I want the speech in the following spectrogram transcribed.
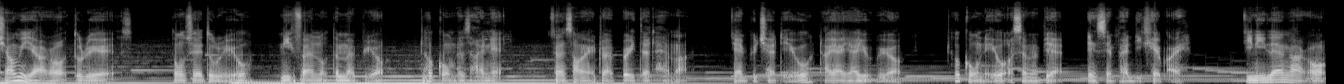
Xiaomi ကတော့သူတို့ရဲ့သုံးစွဲသူတွေကို Mi Fan လို့သတ်မှတ်ပြီးတော့ထုတ်ကုန်ဒီဇိုင်းနဲ့စွမ်းဆောင်ရည်အတွက်ပြည်သက်ထံမှကြံပြချက်တွေကိုထားရရယူပြီးတော့ထုတ်ကုန်တွေကိုအစမပြတ်ပြင်ဆင်ဖန်တီးခဲ့ပါတယ်။ဒီနည်းလမ်းကတော့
